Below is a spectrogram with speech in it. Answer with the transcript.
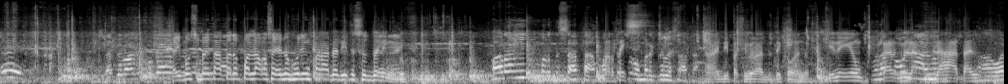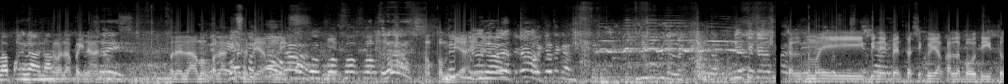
Natawagan ko kayo. Ay boss, may tatanong pala ako sa anong huling parada dito sa Dalingo? Parang Martes ata. Martes. Martes o Merkulis ata. Ah, hindi pa sigurado din kung ano. Sino yung Wala pa la- inaano. lahatan? Ah, wala pang inaano. Wala pa inaano. Malalaman pa natin sa biyernes. Ang pambiyahe. Kal- may binibenta si Kuyang Kalabaw dito.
